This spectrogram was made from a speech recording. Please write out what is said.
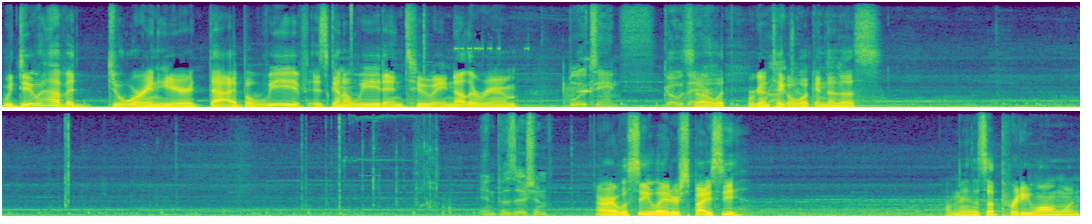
We do have a door in here that I believe is going to lead into another room. Blue team, go there. So we're going to take a look into this. In position. All right, we'll see you later, Spicy. Oh man, that's a pretty long one.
